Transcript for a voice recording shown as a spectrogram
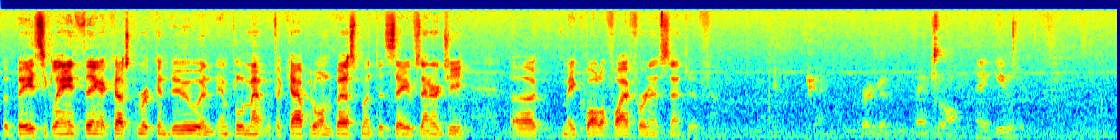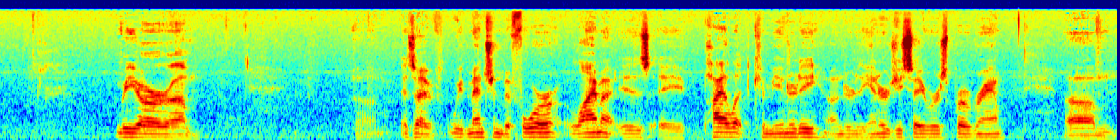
But basically, anything a customer can do and implement with a capital investment that saves energy uh, may qualify for an incentive. Okay. Very good. Thank you all. Thank you. We are, um, um, as I've, we've mentioned before, Lima is a pilot community under the Energy Savers Program. Um,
